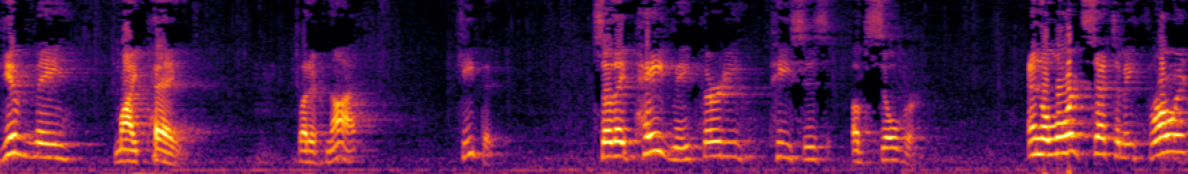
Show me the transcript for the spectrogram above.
give me my pay. But if not, keep it. So they paid me 30 pieces of silver. And the Lord said to me, Throw it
